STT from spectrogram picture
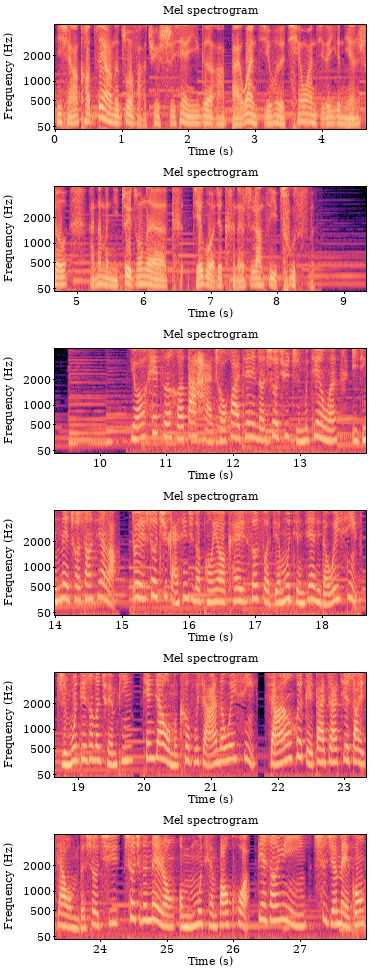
你想要靠这样的做法去实现一个啊百万级或者千万级的一个年收啊，那么你最终的可结果就可能是让自己猝死。由黑泽和大海筹划建立的社区纸木见闻已经内测上线了。对社区感兴趣的朋友，可以搜索节目简介里的微信“纸木电商”的全拼，添加我们客服小安的微信，小安会给大家介绍一下我们的社区。社区的内容，我们目前包括电商运营、视觉美工、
